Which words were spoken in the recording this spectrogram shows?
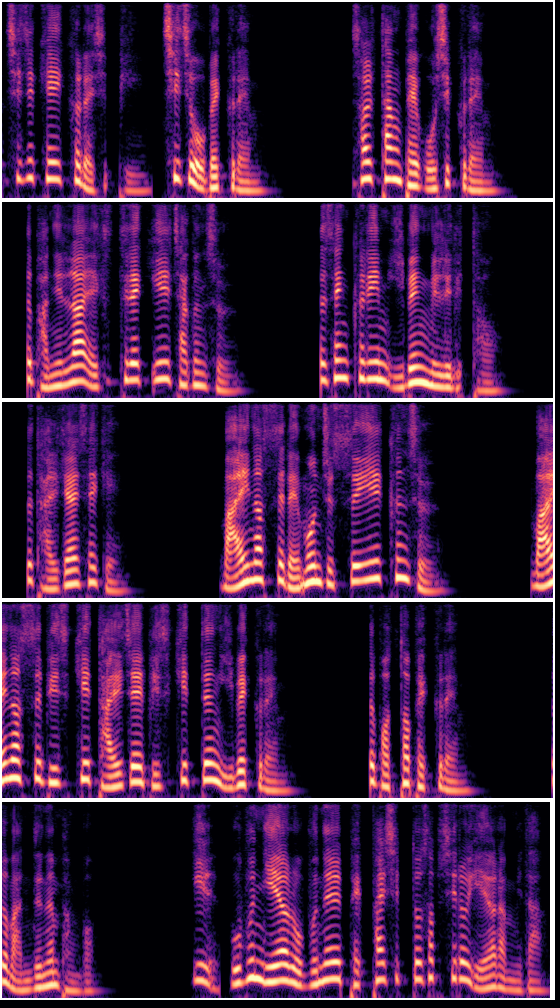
치즈케이크 레시피 치즈 500g 설탕 150g 바닐라 엑스트랙 1 작은 술 생크림 200ml 달걀 3개 마이너스 레몬 주스 1 큰술 마이너스 비스킷 다이제 비스킷 등 200g 버터 100g 만드는 방법 1. 오븐 예열 오븐을 180도 섭씨로 예열합니다.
